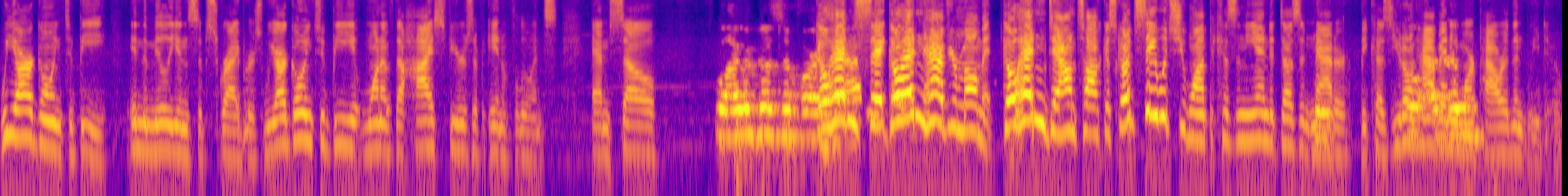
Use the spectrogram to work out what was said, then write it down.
we are going to be in the million subscribers. We are going to be one of the high spheres of influence. And so Well, I would go so far. go ahead and say go ahead and have your moment. Go ahead and down talk us. Go ahead and say what you want because in the end it doesn't matter because you don't Well, have I any more power than we do.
